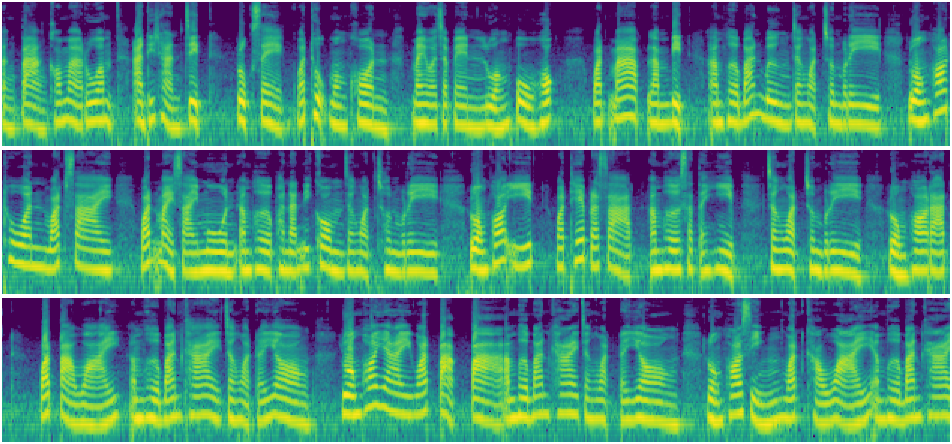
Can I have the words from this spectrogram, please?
ต่างๆ เข้ามาร่วมอธิษฐานจิต ปลุกเสกวัตถุมงคล ไม่ว่าจะเป็นหลวงปู่ฮก วัดมาบลำบิดอำเภอบ้านบึง จังหวัดชนบุรี หลวงพ่อทวน วัดทราย วัดใหม่ทรายมูลอำเภอพนัสนิคม จังหวัดชนบุรี หลวงพ่ออีทวัดเทพประสาทอำเภอสัตหีบ จังหวัดชนบุรี หลวงพ่อรัฐวัดป่าหวายอำเภอบ้านค่าย จังหวัดระยอง หลวงพ่อใหญ่วัดปากป่าอำเภอบ้านค่ายจังหวัดระยอง หลวงพ่อสิงห์วัดเขาหวายอำเภอบ้านค่าย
